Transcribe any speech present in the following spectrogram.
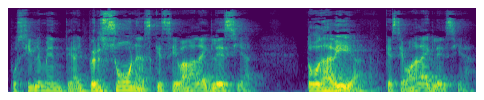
Posiblemente hay personas que se van a la iglesia todavía que se van a la iglesia,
